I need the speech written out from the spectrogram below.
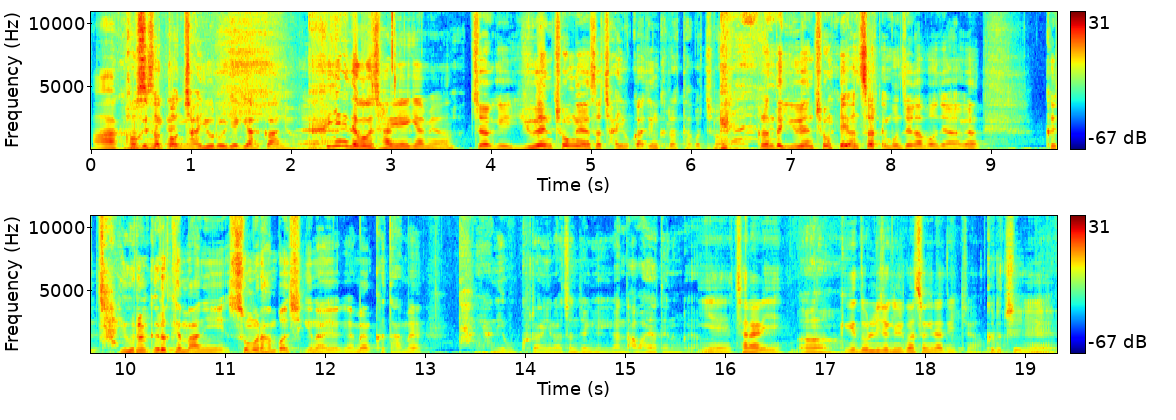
아 거기서? 또 자유를 얘기할 거 아니야. 큰일인데 거기서 자유 얘기하면 저기 유엔 총회에서 자유까지는 그렇다고 쳐. 그런데 유엔 총회 연설의 문제가 뭐냐면 그 자유를 그렇게 많이 21번씩이나 얘기하면 그 다음에 당연히 우크라이나 전쟁 얘기가 나와야 되는 거야. 예 차라리 어. 그게 논리적 일관성이라도 있죠. 그렇지.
